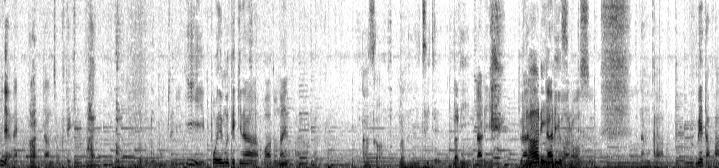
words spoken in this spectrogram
いいんだよね。はい。断続的に。はい。本当にいいポエム的なワードないのかな。んですか？何についてラリー。なラリー。ラリーラリーを表すなんかメタファー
